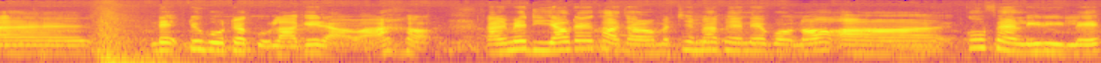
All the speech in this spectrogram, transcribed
အဲလက်တွေ့ဖို့အတွက်ကိုလာခဲ့တာပါဟုတ်ဒါပေမဲ့ဒီရောက်တဲ့အခါကျတော့မထင်မှတ်ဖဲနဲ့ပေါ့နော်အာကိုဖန်လေးတွေလည်း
